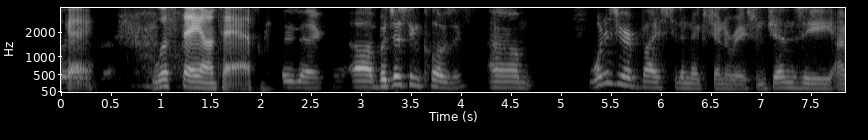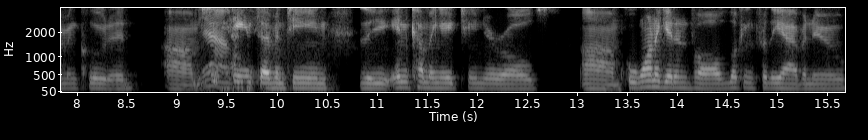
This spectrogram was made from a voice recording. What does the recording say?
Okay, we'll stay on task. Exactly. Uh, but just in closing, um, what is your advice to the next generation, Gen Z? I'm included um, yeah. 16, 17, the incoming 18 year olds um, who want to get involved, looking for the avenue,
